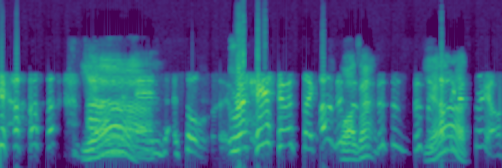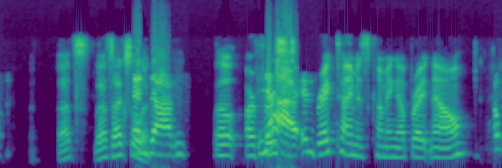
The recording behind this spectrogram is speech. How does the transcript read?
yeah. Um, and so, right, it was like, oh, this well, is that, this is this is something that's real. That's that's excellent. And um, well, our first yeah, and, break time is coming up right now. Oh.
